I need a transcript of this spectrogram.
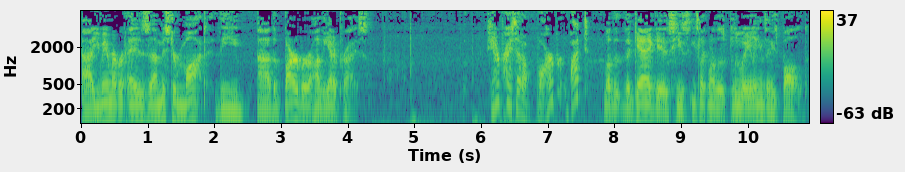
uh, you may remember as uh, Mr. Mott, the uh, the barber on the Enterprise. The Enterprise had a barber. What? Well, the, the gag is he's he's like one of those blue aliens, and he's bald.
